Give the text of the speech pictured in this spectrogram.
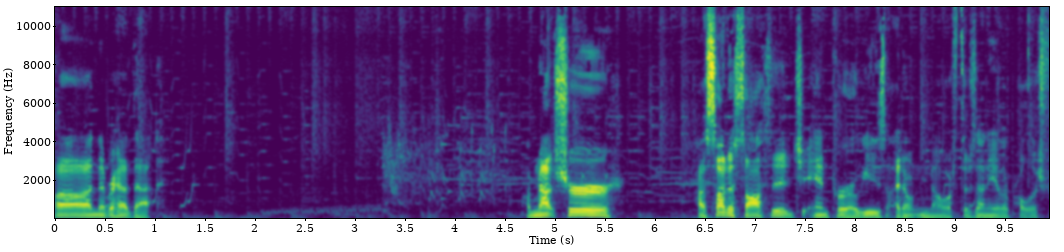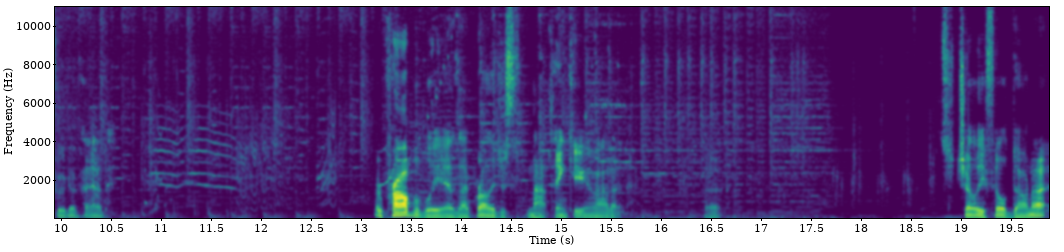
Uh, never had that. I'm not sure Outside of sausage and pierogies, I don't know if there's any other Polish food I've had. Or probably is, I'm probably just not thinking about it. But it's jelly-filled donut.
